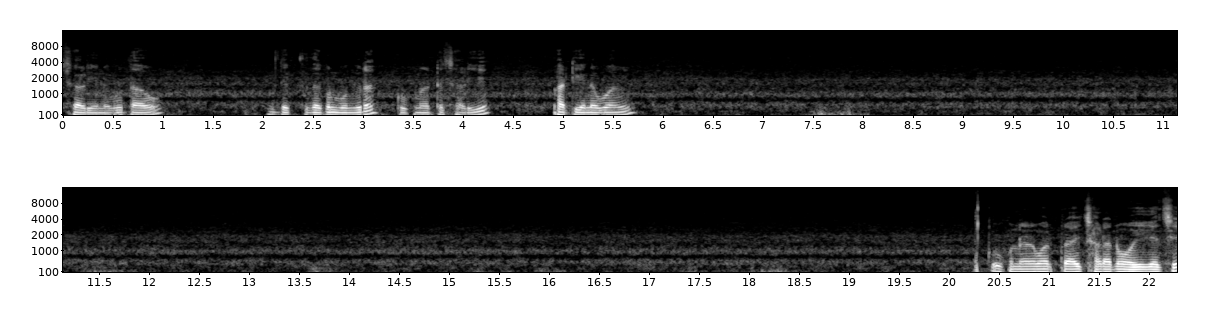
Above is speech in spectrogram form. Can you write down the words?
ছাড়িয়ে নেব তাও। দেখতে থাকুন বন্ধুরা কোকোনাটটা ছাড়িয়ে ফাটিয়ে নেব আমি। কোকোনাট আমার প্রায় ছাড়ানো হয়ে গেছে।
